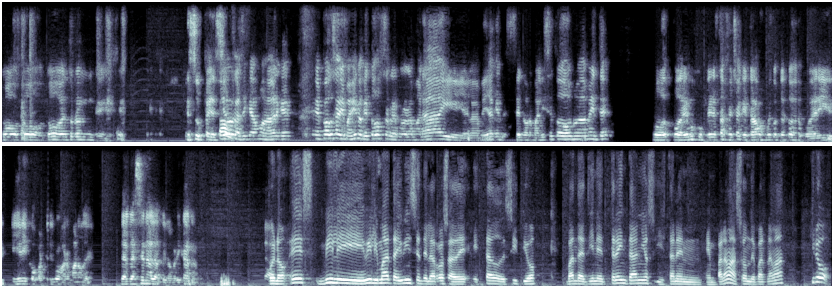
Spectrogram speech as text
todo, todo, todo dentro en, en suspensión, así que vamos a ver que en pausa me imagino que todo se reprogramará y en la medida que se normalice todo nuevamente, podremos cumplir esta fecha que estábamos muy contentos de poder ir, ir y compartir con hermanos de, de la escena latinoamericana. Bueno, es Billy, Billy Mata y Vincent de la Rosa de Estado de Sitio, banda que tiene 30 años y están en, Panamá, son de Panamá. Quiero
